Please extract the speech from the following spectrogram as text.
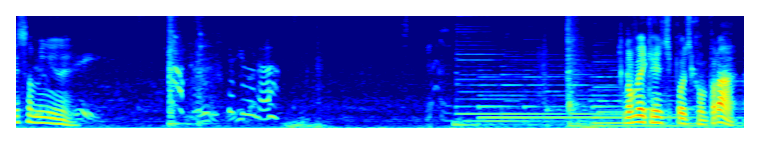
Que é essa menina. Vamos ver o que a gente pode comprar?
